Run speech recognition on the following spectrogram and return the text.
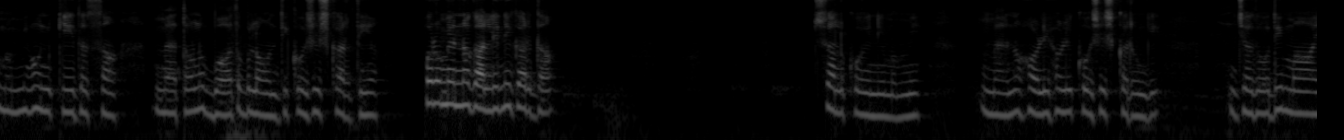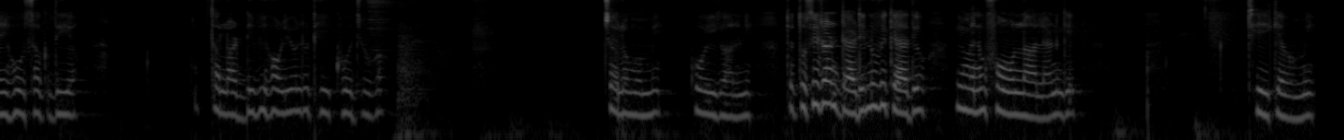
ਮੰਮੀ, ਹੁਣ ਕੀ ਦੱਸਾਂ? ਮੈਂ ਤਾਂ ਉਹਨੂੰ ਬਹੁਤ ਬੁਲਾਉਣ ਦੀ ਕੋਸ਼ਿਸ਼ ਕਰਦੀ ਆ ਪਰ ਉਹ ਮੇਰੇ ਨਾਲ ਗੱਲ ਹੀ ਨਹੀਂ ਕਰਦਾ। ਚੱਲ ਕੋਈ ਨਹੀਂ ਮੰਮੀ, ਮੈਂ ਨਾ ਹੌਲੀ ਹੌਲੀ ਕੋਸ਼ਿਸ਼ ਕਰੂੰਗੀ। ਜਦੋਂ ਉਹਦੀ ਮਾਂ ਇਹ ਹੋ ਸਕਦੀ ਆ, ਤਾਂ ਲਾਡੀ ਵੀ ਹੌਲੀ ਹੌਲੀ ਠੀਕ ਹੋ ਜਾਊਗਾ। ਚਲੋ ਮੰਮੀ, ਕੋਈ ਗੱਲ ਨਹੀਂ। ਅਤੇ ਤੁਸੀਂ ਤਾਂ ਡੈਡੀ ਨੂੰ ਵੀ ਕਹਿ ਦਿਓ ਵੀ ਮੈਨੂੰ ਫੋਨ ਲਾ ਲੈਣਗੇ। ਠੀਕ ਹੈ ਮੰਮੀ,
